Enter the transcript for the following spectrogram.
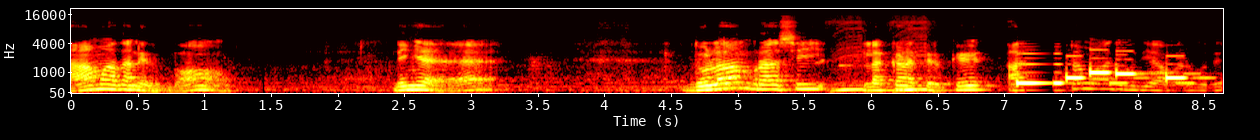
நாம தான் இருப்போம். நீங்கள் துலாம் ராசி லக்கணத்திற்கு அட்டமாதிபதியாக வருவது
